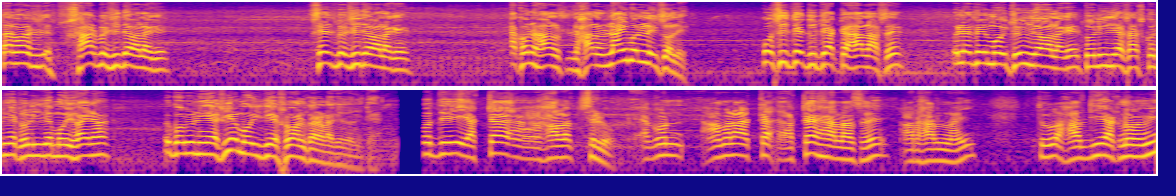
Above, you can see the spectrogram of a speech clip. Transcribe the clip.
তারপরে সার বেশি দেওয়া লাগে, সেচ বেশি দেওয়া লাগে। এখন হাল হাল নাই বললেই চলে। কষিতে দুটো একটা হাল আছে, ওইটা দিয়ে মই থই দেওয়া লাগে। টলি দিয়ে চাষ করিয়ে টলি দিয়ে মই হয় না। ওই গরু নিয়ে আসিয়ে মই দিয়ে সমান করা লাগে জমিটা মধ্যে একটা হাল ছিল। এখন আমরা একটা, একটাই হাল আছে, আর হাল নাই। তো হাল দিয়ে এখনও আমি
